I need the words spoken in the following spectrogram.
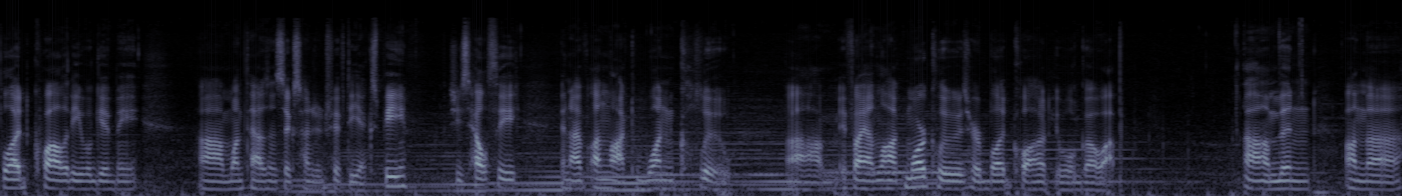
blood quality will give me um, 1,650 XP. She's healthy, and I've unlocked one clue. Um, if I unlock more clues, her blood quality will go up. Um, then on the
